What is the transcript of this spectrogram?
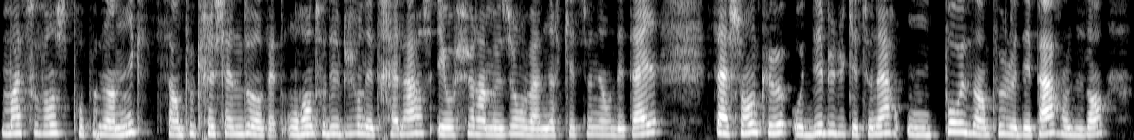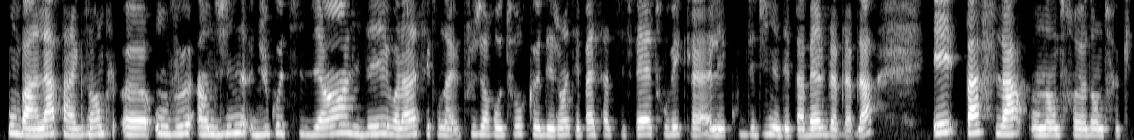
Moi, souvent, je propose un mix. C'est un peu crescendo, en fait. On rentre au début, on est très large, et au fur et à mesure, on va venir questionner en détail, sachant que au début du questionnaire, on pose un peu le départ en disant Bon, ben là, par exemple, euh, on veut un jean du quotidien. L'idée, voilà, c'est qu'on a eu plusieurs retours que des gens n'étaient pas satisfaits, trouvaient que les coupes de jeans n'étaient pas belles, blablabla et paf, là, on entre dans le truc.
